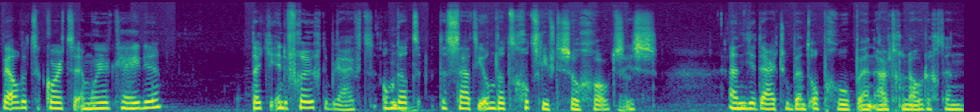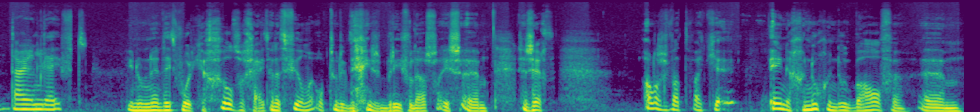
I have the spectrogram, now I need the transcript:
bij alle tekorten en moeilijkheden, dat je in de vreugde blijft. Omdat, dat staat hier omdat Gods liefde zo groot is. En je daartoe bent opgeroepen en uitgenodigd en daarin leeft. Je noemde net dit woordje gulzigheid. En dat viel me op toen ik deze brieven las. Is, uh, ze zegt, alles wat, wat je enig genoegen doet behalve um,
